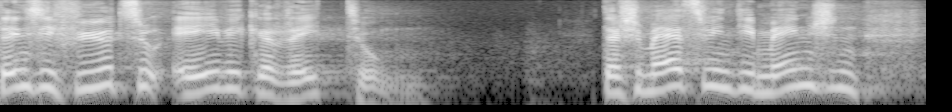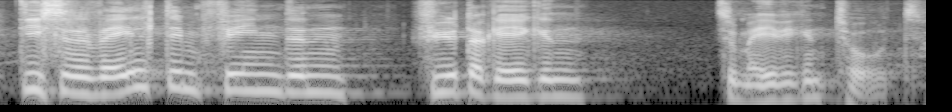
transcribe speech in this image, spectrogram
Denn sie führt zu ewiger Rettung. Der Schmerz, wie ihn die Menschen dieser Welt empfinden, führt dagegen zum ewigen Tod.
